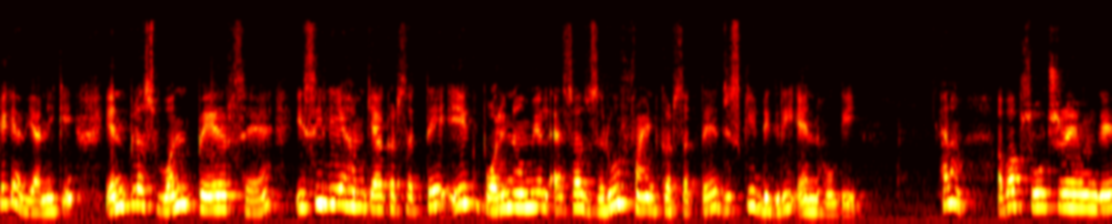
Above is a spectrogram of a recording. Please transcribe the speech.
ठीक है? यानी कि n प्लस वन पेयर्स है, इसीलिए हम क्या कर सकते हैं? एक पॉलिनोमियल ऐसा ज़रूर फाइंड कर सकते हैं, जिसकी डिग्री n होगी। है ना? अब आप सोच रहे होंगे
